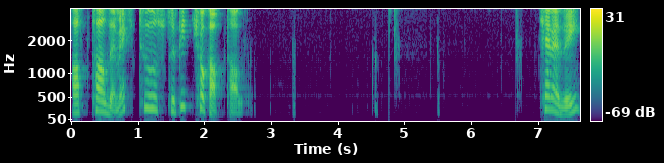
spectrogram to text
aptal demek. Too stupid çok aptal. Kennedy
